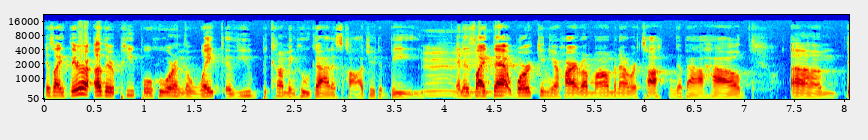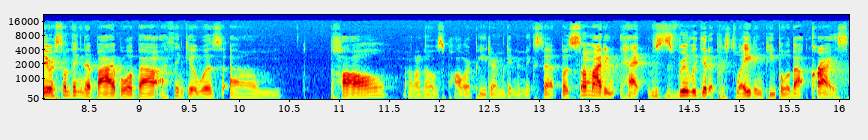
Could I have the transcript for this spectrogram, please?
It's like there are other people who are in the wake of you becoming who God has called you to be. And it's like that work in your heart. My mom and I were talking about how um, there was something in the Bible about, I think it was um, Paul. I don't know, it was Paul or Peter. I'm getting mixed up. But somebody had was really good at persuading people about Christ.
